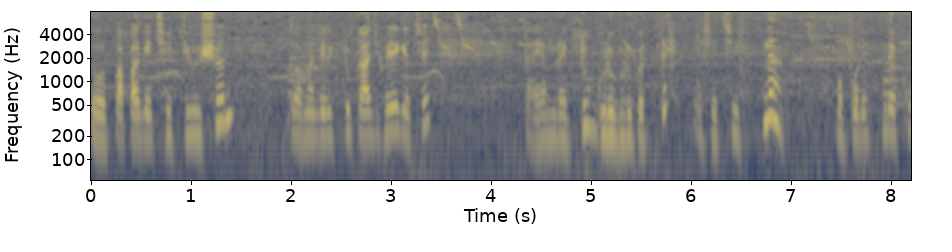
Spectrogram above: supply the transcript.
তোর পাপা গেছে টিউশন, তো আমাদের একটু কাজ হয়ে গেছে, তাই আমরা একটু ঘুরু ঘুরু করতে এসেছি, না? ওপরে, দেখো।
